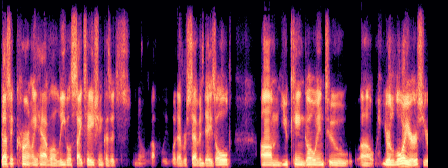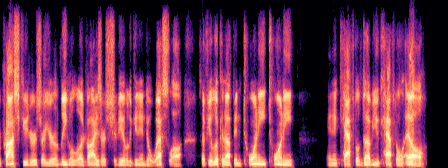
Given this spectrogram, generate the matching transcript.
doesn't currently have a legal citation because it's you know roughly whatever seven days old, um, you can go into uh, your lawyers, your prosecutors, or your legal advisors should be able to get into Westlaw. So if you look it up in 2020 and then capital W, capital L,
